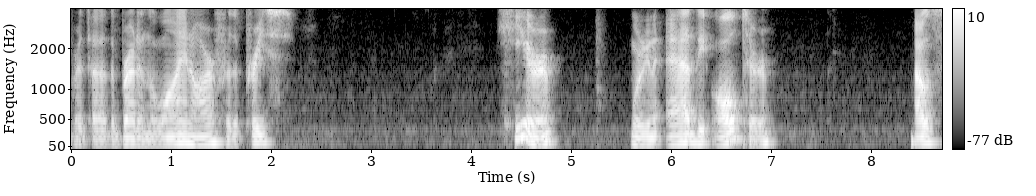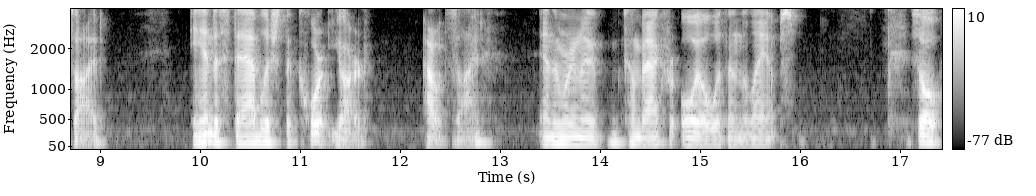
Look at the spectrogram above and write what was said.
where the, the bread and the wine are for the priests. Here, we're going to add the altar outside and establish the courtyard outside. And then we're going to come back for oil within the lamps. So,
